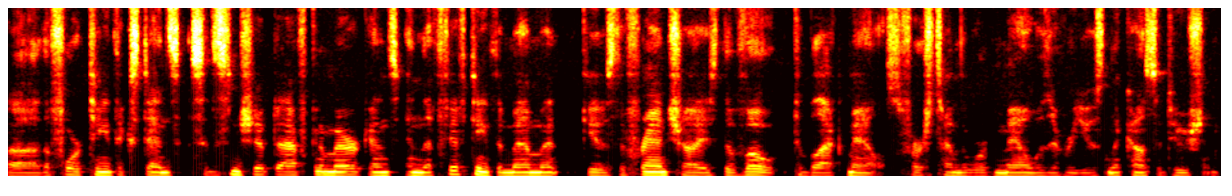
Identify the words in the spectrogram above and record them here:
Uh, the 14th extends citizenship to African Americans, and the 15th Amendment gives the franchise the vote to black males. First time the word male was ever used in the Constitution.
